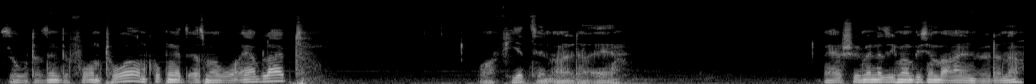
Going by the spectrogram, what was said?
So, da sind wir vor dem Tor und gucken jetzt erstmal, wo er bleibt. Boah, 14, Alter, ey. Wäre schön, wenn er sich mal ein bisschen beeilen würde, ne?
